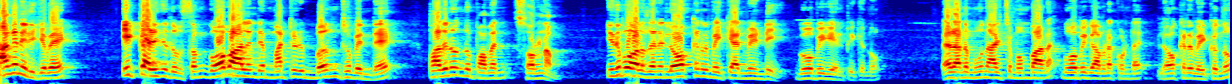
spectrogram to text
അങ്ങനെ ഇരിക്കവേ ഇക്കഴിഞ്ഞ ദിവസം ഗോപാലന്റെ മറ്റൊരു ബന്ധുവിന്റെ പതിനൊന്ന് പവൻ സ്വർണം. ഇതുപോലെ തന്നെ ലോക്കറിൽ വയ്ക്കാൻ വേണ്ടി ഗോപിക ഏൽപ്പിക്കുന്നു. ഏതാണ്ട് മൂന്നാഴ്ച മുമ്പാണ് ഗോപിക അവിടെ കൊണ്ട് ലോക്കറിൽ വയ്ക്കുന്നു.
